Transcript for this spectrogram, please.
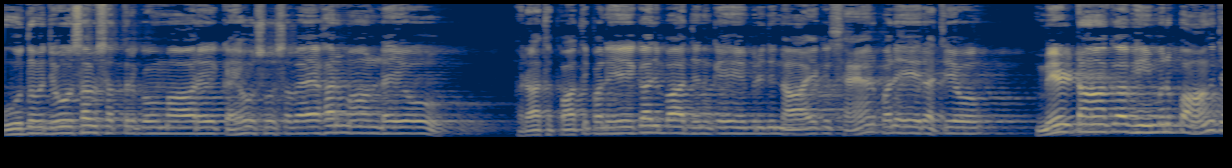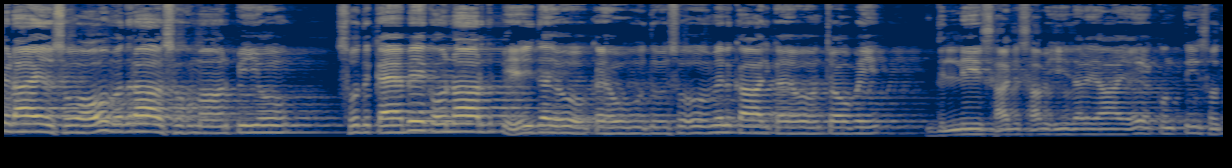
ਊਦਵ ਜੋ ਸਭ ਸਤਰ ਕੋ ਮਾਰੇ, ਕਹਿਓ ਸੋ ਸਵੈ ਹਰ ਮਾਨ ਲਿਓ। ਰਥ ਪਤ ਭਲੇ, ਗਜ ਬਾਜਨ ਕੇ, ਬ੍ਰਿਜ ਨਾਇਕ ਸੈਨ ਭਲੇ ਰਚਿਓ। ਮੇਲ ਟਾਂਕ ਭੀਮਨ ਭਾਂਗ ਚੜਾਏ, ਸੋ ਓ ਮਦਰਾ ਸੁਖਮਾਨ ਪੀਓ। ਸੁਧ ਕਹਿਬੇ ਕੋ ਨਾਰਦ ਭੇਜ ਦਇਓ ਕਹਿਓ ਦੁਸੋ ਮਿਲ ਕਾਜ ਕਇਓ ਚੌਪਈ ਦਿੱਲੀ ਸਜ ਸਭ ਹੀ ਦਲ ਆਏ ਕੁੰਤੀ ਸੁਤ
